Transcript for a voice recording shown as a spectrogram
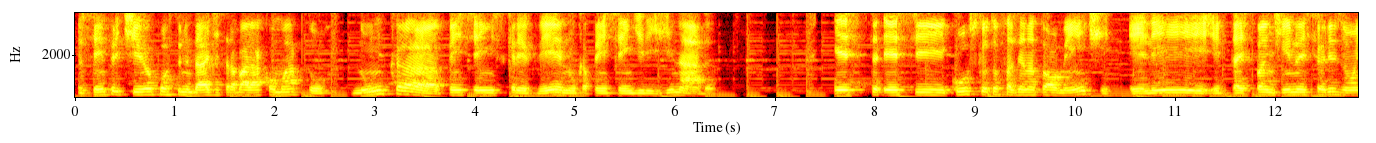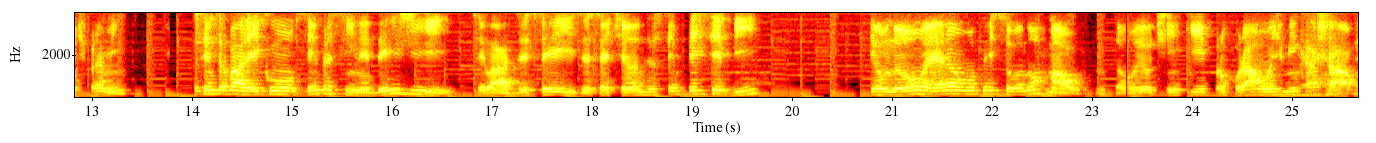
Eu sempre tive a oportunidade de trabalhar como ator. Nunca pensei em escrever, nunca pensei em dirigir nada. Esse, esse curso que eu estou fazendo atualmente, ele está expandindo esse horizonte para mim. Eu sempre trabalhei com, sempre assim, né? Desde, sei lá, 16, 17 anos, eu sempre percebi que eu não era uma pessoa normal. Então eu tinha que procurar onde me encaixava.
